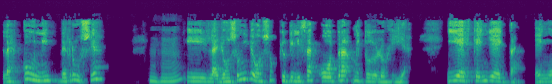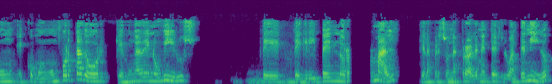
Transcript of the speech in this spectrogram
la Sputnik de Rusia y la Johnson Johnson, que utilizan otra metodología. Y es que inyectan en un, eh, como en un portador, que es un adenovirus de, gripe normal, que las personas probablemente lo han tenido,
